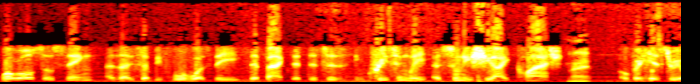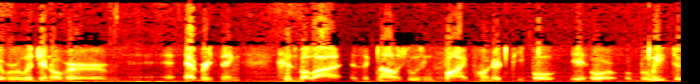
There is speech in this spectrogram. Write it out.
What we're also seeing, as I said before, was the the fact that this is increasingly a Sunni Shiite clash Right. over history, over religion, over everything. Hezbollah is acknowledged losing 500 people, or or believed to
